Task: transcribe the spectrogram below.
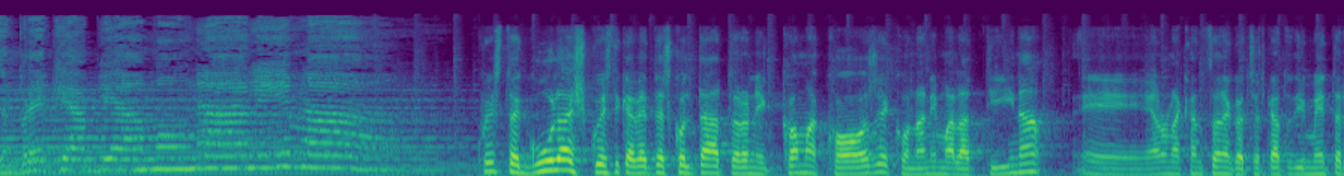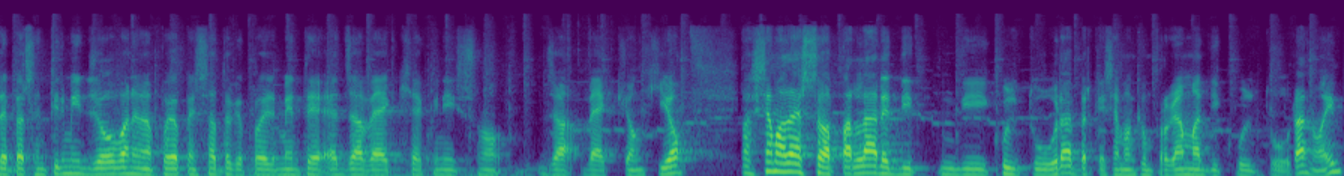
sempre che abbiamo un'anima. Questo è Gulash, questi che avete ascoltato erano i Coma Cose con Anima Latina, era una canzone che ho cercato di mettere per sentirmi giovane, ma poi ho pensato che probabilmente è già vecchia, quindi sono già vecchio anch'io. Passiamo adesso a parlare di, di cultura, perché siamo anche un programma di cultura noi.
